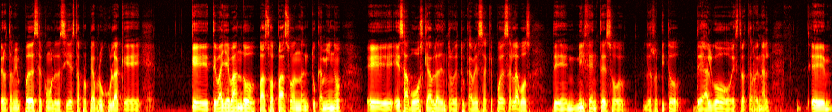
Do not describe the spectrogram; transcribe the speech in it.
pero también puede ser, como les decía, esta propia brújula que, que te va llevando paso a paso en, tu camino, eh, esa voz que habla dentro de tu cabeza, que puede ser la voz de mil gentes o, les repito, de algo extraterrenal. Eh,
